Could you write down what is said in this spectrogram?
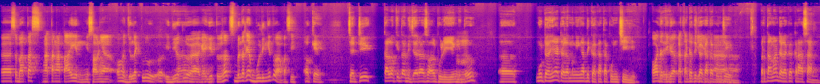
eh, sebatas ngata-ngatain, misalnya oh jelek lu, oh, idiot lu Ah. ya kayak gitu. Sebenarnya bullying itu apa sih? oke. Jadi kalau kita bicara soal bullying Hmm. itu, eh, mudahnya adalah mengingat tiga kata kunci. Oh ada tiga kata Ada tiga kata kunci. Ah. Pertama adalah kekerasan.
